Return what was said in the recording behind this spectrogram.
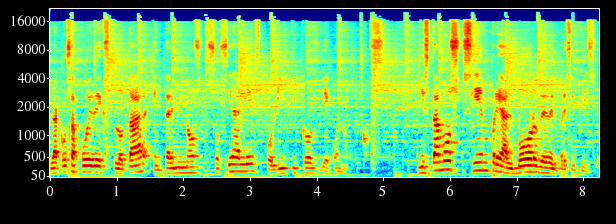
la cosa puede explotar en términos sociales, políticos y económicos. Y estamos siempre al borde del precipicio.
